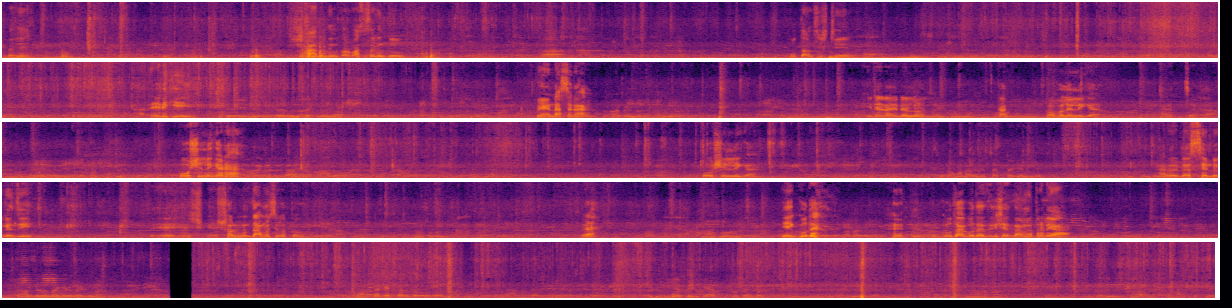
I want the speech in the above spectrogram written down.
দেখি। সাত দিন কর বাচ্চা কিন্তু। হ্যাঁ। বুতাম সিস্টেম। কি? প্যান্ট আছে না? এটা না, এটা কবলের লিগা। আচ্ছা। পৌষির লিগে হ্যাঁ পৌষির লিগা। আর এটা সেন্টো কেজি। সর্বমোট দাম হচ্ছে কত? হ্যাঁ? এই গুদা গুদা গুদা জিনিসের দাম চার্জার লাগে লাগবে না। প্যাকেট করে তো করে করে। এটা ইয়ে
